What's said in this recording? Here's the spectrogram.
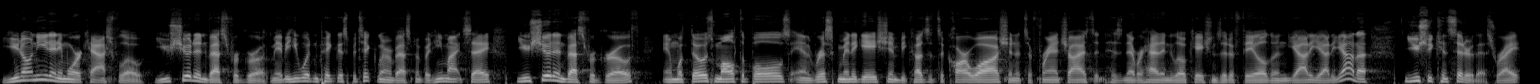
You don't need any more cash flow. You should invest for growth. Maybe he wouldn't pick this particular investment, but he might say you should invest for growth. And with those multiples and risk mitigation, because it's a car wash and it's a franchise that has never had any locations that have failed and yada, yada, yada, you should consider this, right?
